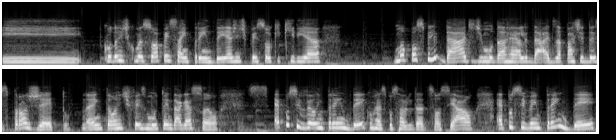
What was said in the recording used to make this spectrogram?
e quando a gente começou a pensar em empreender, a gente pensou que queria uma possibilidade de mudar realidades a partir desse projeto, né? Então a gente fez muita indagação. É possível empreender com responsabilidade social? É possível empreender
